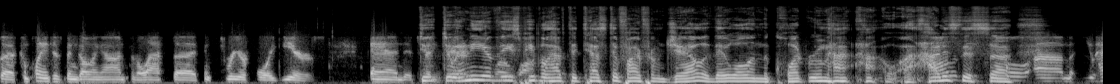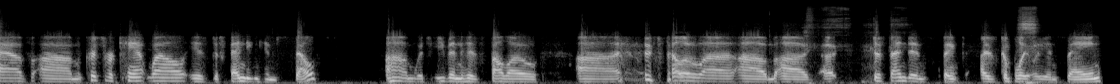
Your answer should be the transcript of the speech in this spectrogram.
uh, complaint has been going on for the last uh, I think three or four years. And do, do any of these people have to testify from jail? Are they all in the courtroom? How, how, how does this? Uh, um, you have um, Christopher Cantwell is defending himself, um, which even his fellow uh, his fellow uh, um, uh, uh, defendants think is completely insane.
